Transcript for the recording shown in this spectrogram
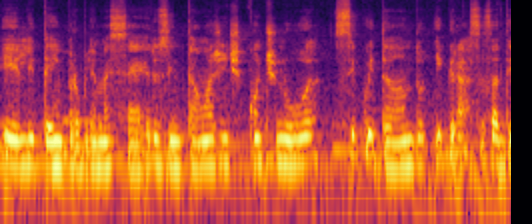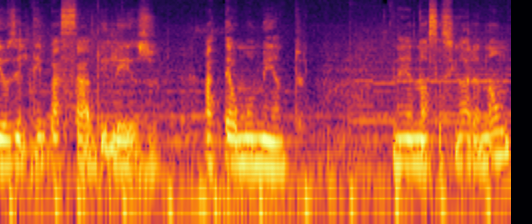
Ele tem problemas sérios, então a gente continua se cuidando e graças a Deus ele tem passado ileso até o momento. Né? Nossa Senhora não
